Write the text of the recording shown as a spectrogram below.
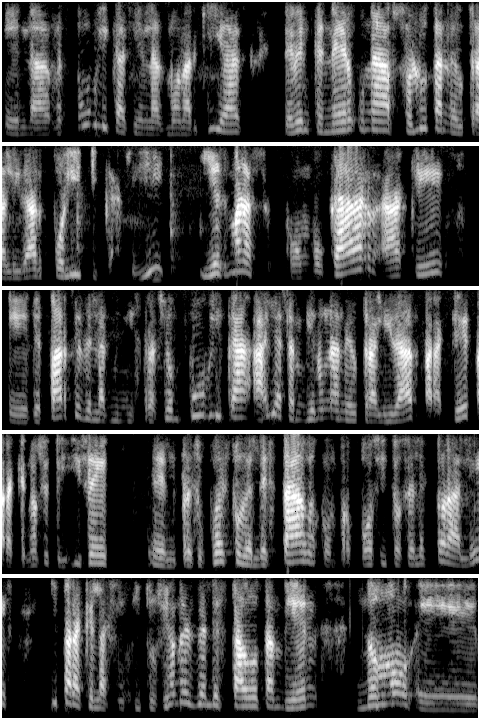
en las repúblicas y en las monarquías deben tener una absoluta neutralidad política, ¿sí? Y es más, convocar a que eh, de parte de la administración pública haya también una neutralidad. ¿Para qué? Para que no se utilice el presupuesto del Estado con propósitos electorales y para que las instituciones del Estado también no eh,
